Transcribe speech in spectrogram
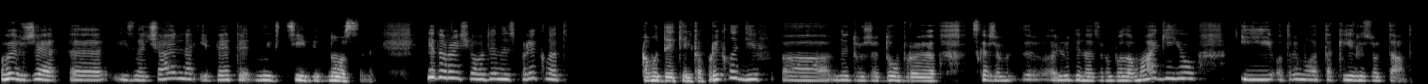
Ви вже е, ізначально йдете не в ці відносини. І, до речі, один із приклад, або декілька прикладів не дуже доброї, скажімо, е, людина зробила магію і отримала такий результат.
